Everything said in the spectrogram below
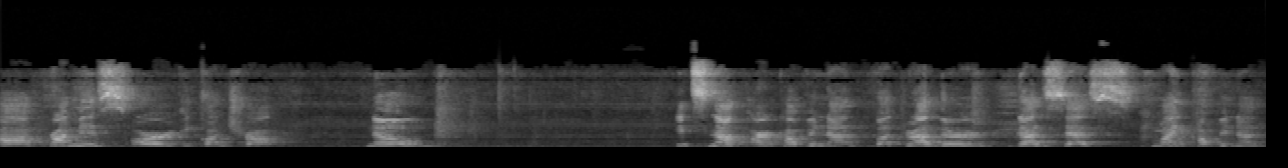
a promise or a contract. Now, it's not our covenant, but rather, God says, my covenant.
